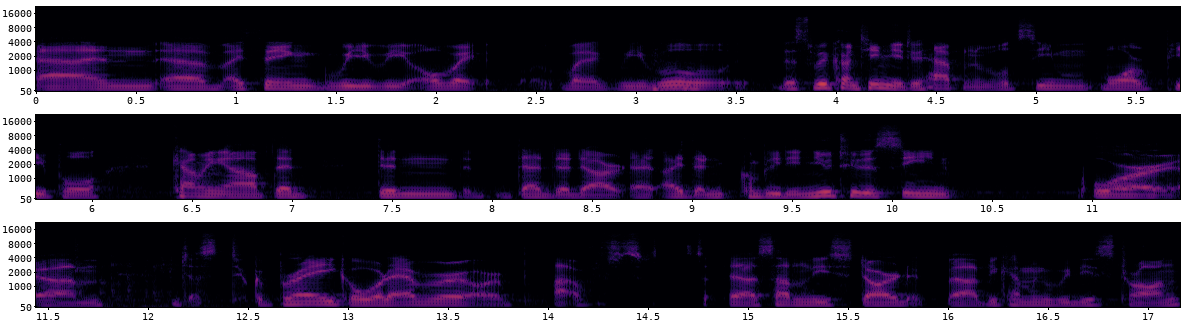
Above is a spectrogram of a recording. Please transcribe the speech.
And um, I think we we always like we will this will continue to happen. We'll see more people coming up that didn't that that are uh, either completely new to the scene or um, just took a break or whatever or uh, uh, suddenly start uh, becoming really strong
